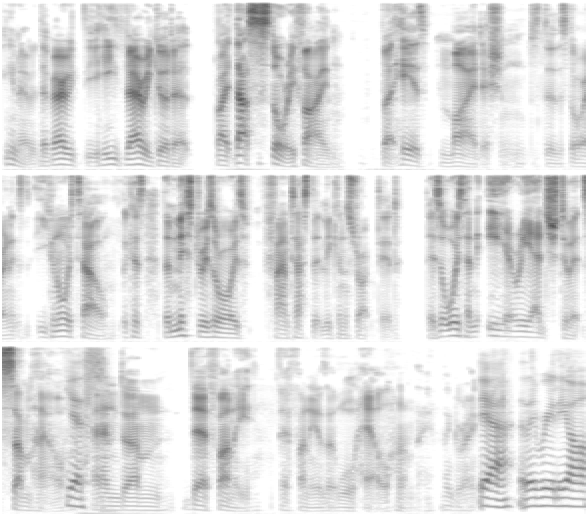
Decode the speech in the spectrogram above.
You know, they're very. He's very good at. Right, that's the story, fine. But here's my addition to the story, and it's you can always tell because the mysteries are always fantastically constructed. There's always an eerie edge to it somehow. Yes. and um, they're funny. They're funny as all hell, aren't they? They're great. Yeah, they really are.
